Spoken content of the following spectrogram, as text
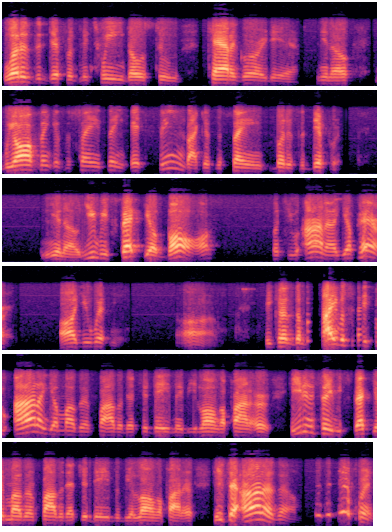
What is the difference between those two category there? You know, we all think it's the same thing. It seems like it's the same, but it's a different. You know, you respect your boss, but you honor your parents. Are you with me? Uh, because the Bible says to honor your mother and father that your days may be long upon earth. He didn't say respect your mother and father that your days will be long upon earth. He said honor them. There's a difference.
